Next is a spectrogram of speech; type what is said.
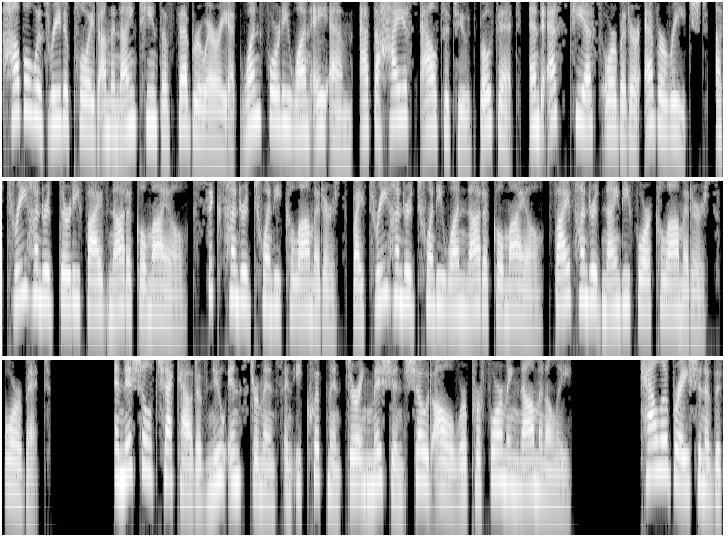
Hubble was redeployed on 19 February at 1.41 am, at the highest altitude both it, and STS orbiter ever reached, a 335 nautical mile 620 kilometers by 321 nautical mile 594 kilometers orbit. Initial checkout of new instruments and equipment during mission showed all were performing nominally. Calibration of the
